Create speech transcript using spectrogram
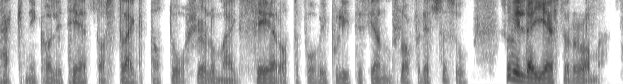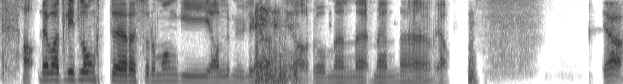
teknikaliteter strengt tatt da, selv om jeg ser at det får vi politisk gjennomslag for dette, så, så vil det gi større ramme. Ja, det var et litt langt eh, resonnement i alle mulige retninger, da, men, eh, men, eh, ja. Ja,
